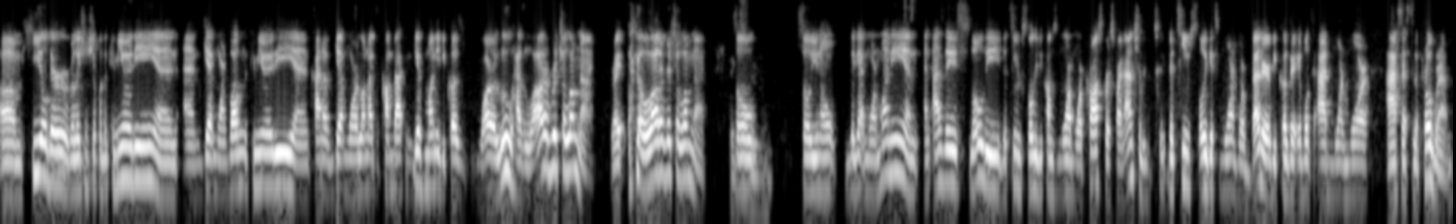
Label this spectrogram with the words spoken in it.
um, heal their relationship with the community and and get more involved in the community and kind of get more alumni to come back and give money because Waterloo has a lot of rich alumni, right? a lot of rich alumni. Big so so, you know, they get more money and, and as they slowly, the team slowly becomes more and more prosperous financially, the, t- the team slowly gets more and more better because they're able to add more and more assets to the program.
